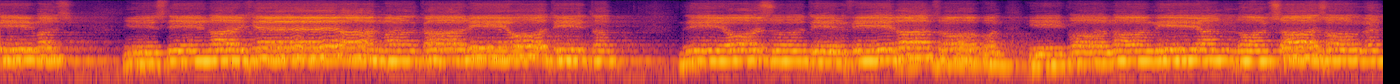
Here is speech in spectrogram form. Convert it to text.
πανηγάγες ημάς εις την αρχαίαν μακαριότητα διώσου την φιλανθρώπων οικονομίαν δοξάζομεν.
